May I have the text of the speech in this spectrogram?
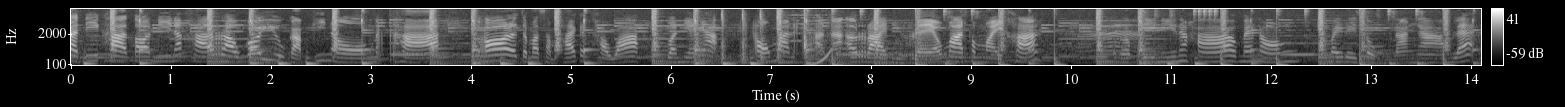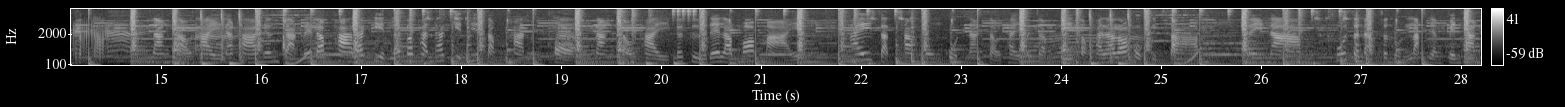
วัสดีค่ะ ตอนนี้นะคะเราก็อยู่กับพี่น้องนะคะ ก็เราจะมาสัมภาษณ์กันค่ะว่า วันนี้เนี่ยน้องมาในฐานะอะไรดีแล้วมาทำไมคะสำหรับปีนี้นะคะ แม่น้องไม่ได้ส่งนางงามและนางสาวไทยนะคะ เนื่องจากได้รับภารกิจและก็พันธกิจที่สำคัญของนางสาวไทยก็คือได้รับมอบหมาย ให้จัดทำมงกุฎนางสาวไทยประจำปี 2563 ในนามผู้สนับสนุนหลักอย่างเป็นทาง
